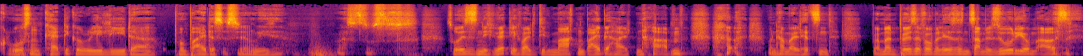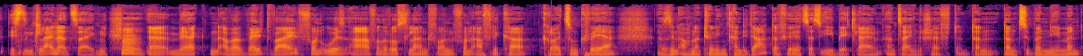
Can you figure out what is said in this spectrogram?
großen Category Leader, wobei das ist irgendwie was, so ist es nicht wirklich, weil die die Marken beibehalten haben und haben halt jetzt ein, wenn man böse formuliert, ein Sammelsurium aus diesen Kleinanzeigen-Märkten, hm. äh, aber weltweit von USA, von Russland, von, von Afrika, kreuz und quer. Also sind auch natürlich ein Kandidat dafür, jetzt das eBay Kleinanzeigengeschäft dann, dann zu übernehmen.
